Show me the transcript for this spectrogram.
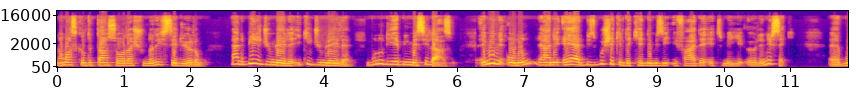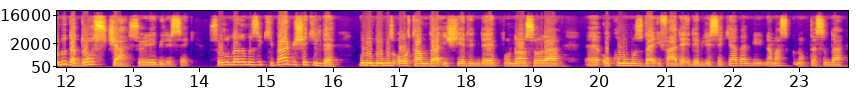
namaz kıldıktan sonra şunları hissediyorum. Yani bir cümleyle, iki cümleyle bunu diyebilmesi lazım. Emin olun yani eğer biz bu şekilde kendimizi ifade etmeyi öğrenirsek, e, bunu da dostça söyleyebilirsek, sorularımızı kibar bir şekilde bulunduğumuz ortamda, iş yerinde, ondan sonra e, okulumuzda ifade edebilirsek, ya ben bir namaz noktasında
